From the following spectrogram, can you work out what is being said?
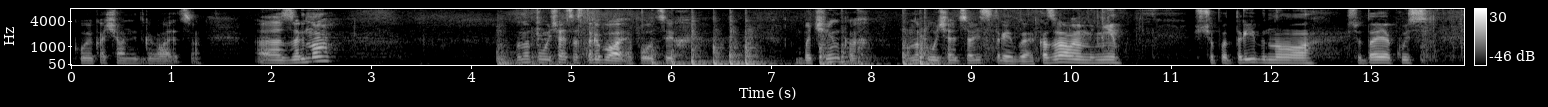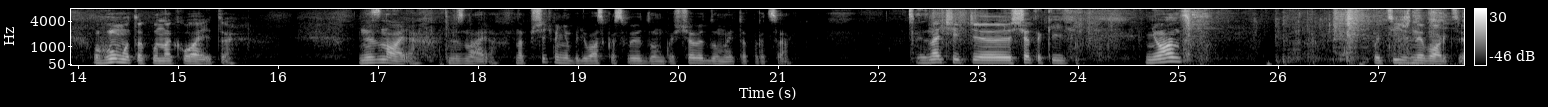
коли качан відривається. А зерно, воно, виходить, стрибає по цих бочинках, воно, виходить, відстрибує. Казали мені, що потрібно сюди якусь гуму таку наклеїти. Не знаю, не знаю. Напишіть мені, будь ласка, свою думку, що ви думаєте про це. Значить, е, ще такий нюанс по цій жниварці.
